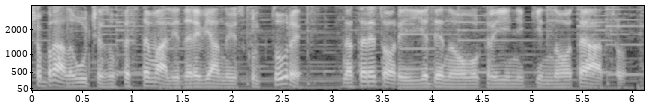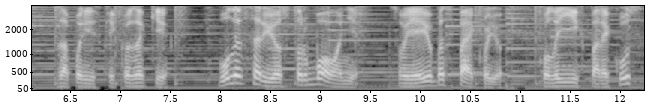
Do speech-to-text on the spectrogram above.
що брали участь у фестивалі дерев'яної скульптури на території єдиного в Україні кінного театру Запорізькі козаки, були всерйоз стурбовані своєю безпекою, коли їх перекус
